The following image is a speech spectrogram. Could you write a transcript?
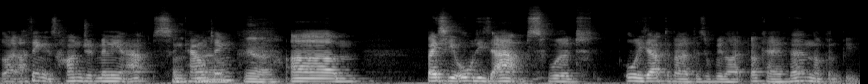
like I think it's 100 million apps and counting. Yeah. um, basically all these apps would all these app developers would be like okay if they're not going to be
